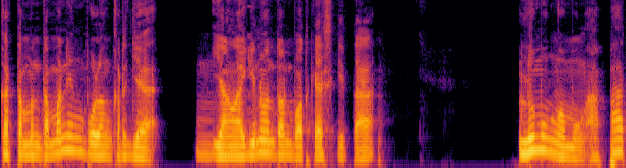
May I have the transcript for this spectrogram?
ke teman-teman yang pulang kerja Hmm. yang lagi nonton podcast kita lu mau ngomong apa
